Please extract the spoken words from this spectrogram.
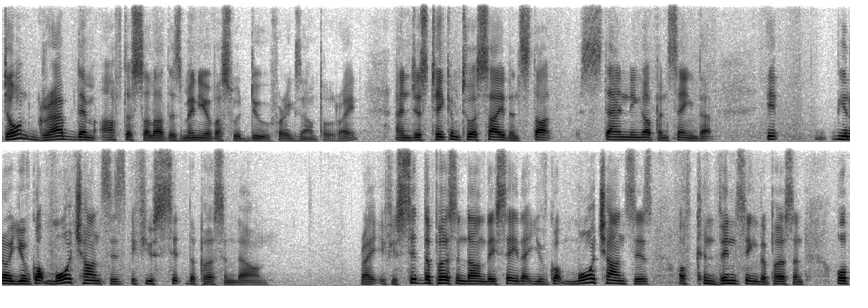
Don't grab them after salat as many of us would do, for example, right? And just take them to a side and start standing up and saying that. It, you know, you've got more chances if you sit the person down right? If you sit the person down, they say that you've got more chances of convincing the person. Or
